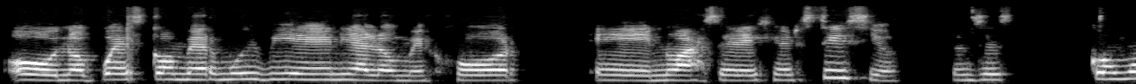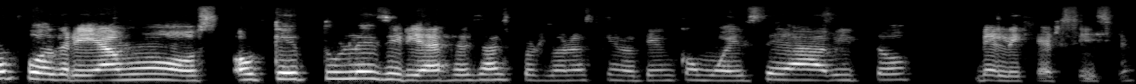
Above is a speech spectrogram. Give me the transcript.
o no puedes comer muy bien y a lo mejor eh, no hacer ejercicio. Entonces, ¿cómo podríamos o qué tú les dirías a esas personas que no tienen como ese hábito del ejercicio?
